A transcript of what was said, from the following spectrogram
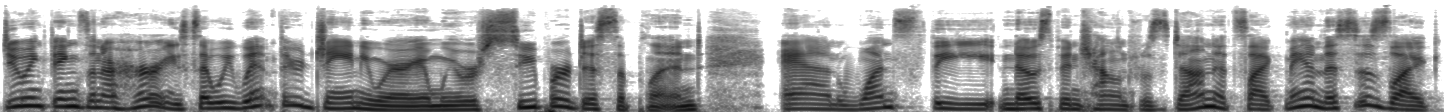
doing things in a hurry. So we went through January and we were super disciplined. And once the no spend challenge was done, it's like, man, this is like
